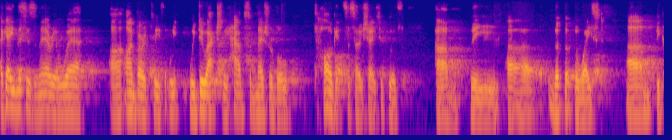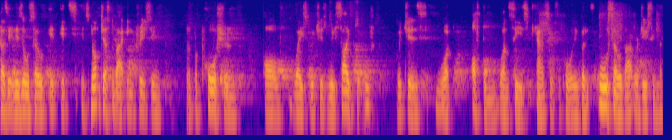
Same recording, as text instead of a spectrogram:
again, this is an area where uh, I'm very pleased that we we do actually have some measurable targets associated with um, the, uh, the, the, the waste um, because it is also it, it's it's not just about increasing the proportion of waste which is recycled, which is what often one sees council supporting, but it's also about reducing the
